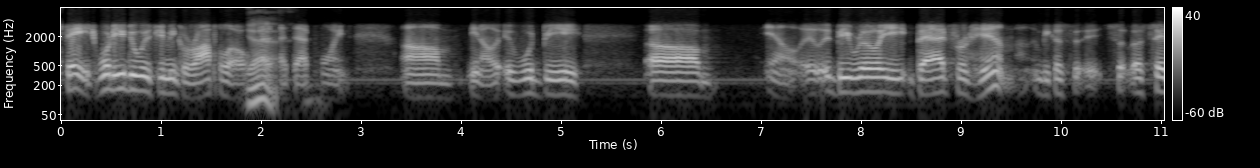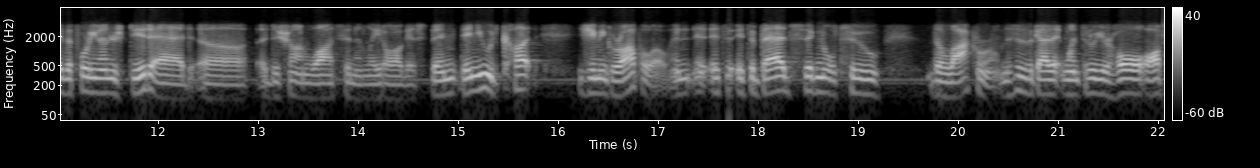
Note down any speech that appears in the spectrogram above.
stage. What do you do with Jimmy Garoppolo yeah. at, at, that point? Um, you know, it would be um, you know, it would be really bad for him because the, so let's say the 49ers did add uh, a Deshaun Watson in late August, then then you would cut Jimmy Garoppolo, and it's it's a bad signal to the locker room. This is a guy that went through your whole off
